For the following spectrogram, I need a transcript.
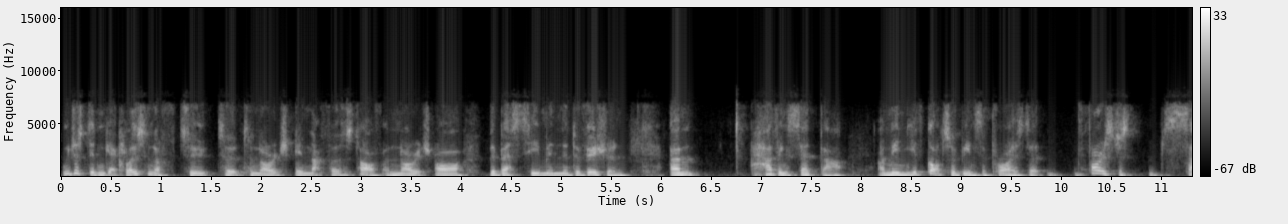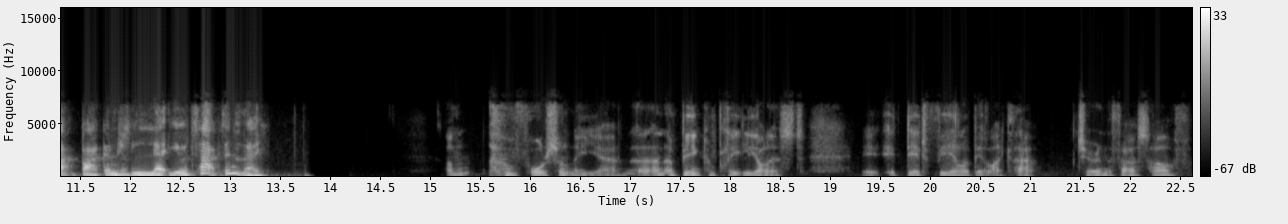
we just didn't get close enough to, to, to Norwich in that first half, and Norwich are the best team in the division. Um, having said that, I mean, you've got to have been surprised that Forest just sat back and just let you attack, didn't they? Um, unfortunately, yeah. And, and, being completely honest, it, it, did feel a bit like that during the first half,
